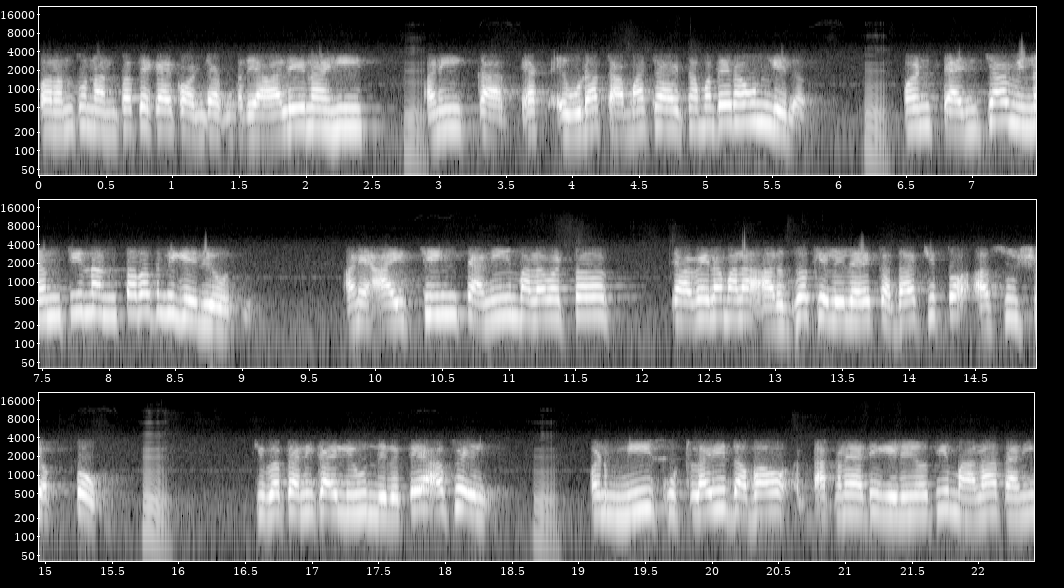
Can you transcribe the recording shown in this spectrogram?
परंतु नंतर ते काय कॉन्टॅक्टमध्ये आले नाही. आणि का- त्या एवढ्या कामाच्या ह्याच्यामध्ये राहून गेलं. पण त्यांच्या विनंतीनंतरच मी गेली होती. आणि आय थिंक त्यांनी मला वाटतं त्यावेळेला मला अर्ज केलेला आहे कदाचित तो असू शकतो. किंवा त्यांनी काय लिहून दिलं ते असेल. पण मी कुठलाही दबाव टाकण्यासाठी गेली नव्हती. मला त्यांनी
